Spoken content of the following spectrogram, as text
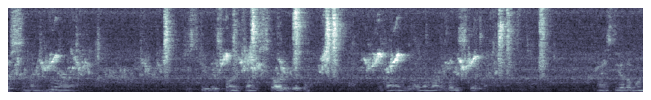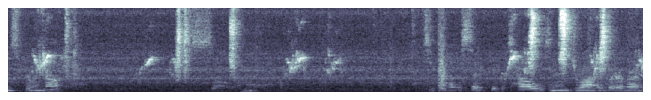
Of course, and then here, just give this one a jump start a bit. Because I don't really don't want to waste it. As the other one is filling up. So, take another set of paper towels and dry whatever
